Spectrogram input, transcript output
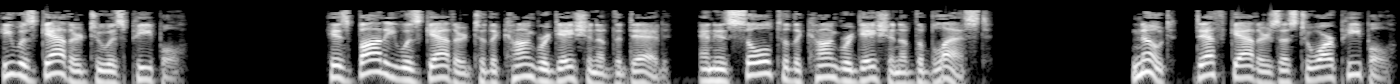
He was gathered to his people. His body was gathered to the congregation of the dead, and his soul to the congregation of the blessed. Note, death gathers us to our people.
